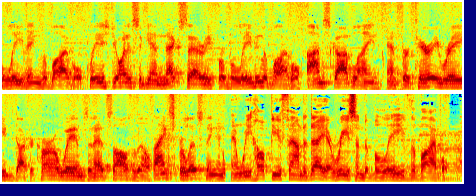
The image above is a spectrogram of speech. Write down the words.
Believing the Bible. Please join us again next Saturday for Believing the Bible. I'm Scott Lane, and for Terry Reed, Dr. Carl Williams, and Ed Salzwell, thanks for listening, and we hope you found today a reason to believe the Bible.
